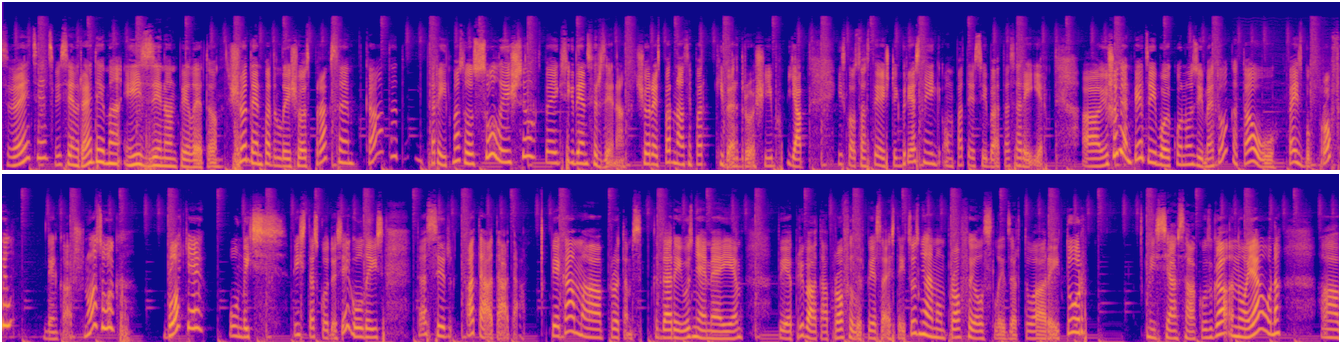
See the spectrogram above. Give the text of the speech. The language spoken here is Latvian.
Sveiciens visiem redzējumā, izzina un pielieto. Šodien padalīšos praksē, kā tad darīt mazos solīšus ilgspējīgas ikdienas virzienā. Šoreiz parunāsim par kiberdrošību. Jā, izklausās tieši tik briesmīgi, un patiesībā tas arī ir. Uh, jo šodien piedzīvoju, ko nozīmē to, ka tavu Facebook profilu vienkārši nozog, bloķē, un viss, viss tas, ko tu esi ieguldījis, tas ir atētātā. Pie kam, protams, kad arī uzņēmējiem pie privātā profila ir piesaistīts uzņēmuma profils, līdz ar to arī tur viss jāsāk no jauna.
